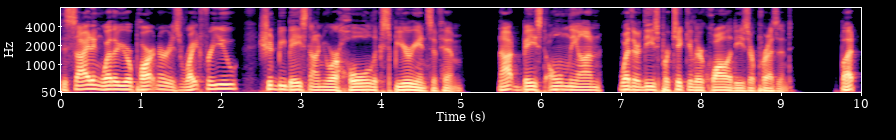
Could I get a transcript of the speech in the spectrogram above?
Deciding whether your partner is right for you should be based on your whole experience of him, not based only on whether these particular qualities are present. But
